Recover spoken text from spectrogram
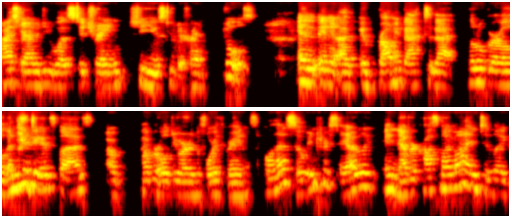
my strategy was to train to use two different tools. And, and I, it brought me back to that little girl in my dance class, uh, however old you are in the fourth grade. Like, well, that's so interesting. I like, it never crossed my mind to like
